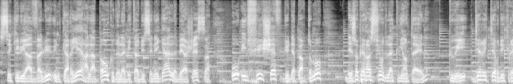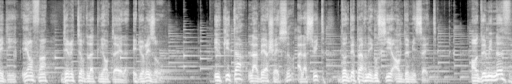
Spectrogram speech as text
Ce qui lui a valu une carrière à la Banque de l'Habitat du Sénégal, BHS, où il fut chef du département des opérations de la clientèle, puis directeur du crédit et enfin directeur de la clientèle et du réseau. Il quitta la BHS à la suite d'un départ négocié en 2007. En 2009,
